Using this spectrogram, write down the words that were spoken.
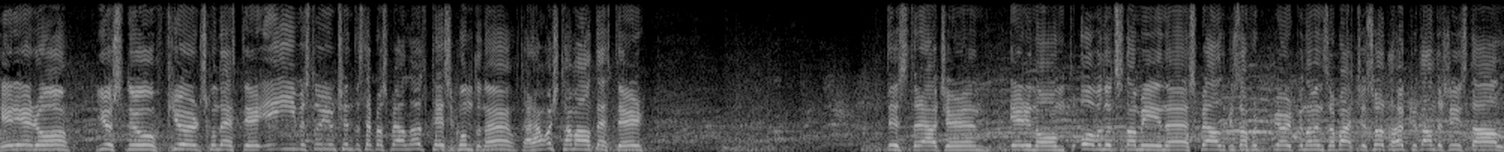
Her er då just nu fjörd sekunder efter. I Ives då ju inte släppa spela allt 10 sekunderna. Där har han inte timeout efter. Dyster Algerian, er i nånt, overlutsen av mine, spjall Kristoffer Bjørkvinn av vinstra batje, så til høyre til Anders Isdal,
